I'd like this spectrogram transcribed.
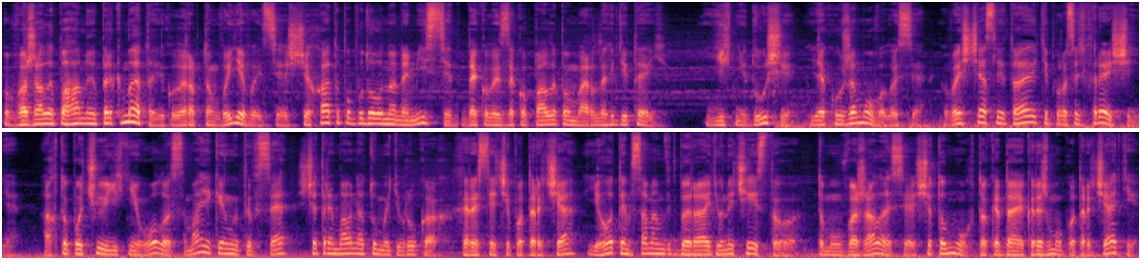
вважали поганою прикметою, коли раптом виявиться, що хата побудована на місці, де колись закопали померлих дітей. Їхні душі, як уже мовилося, весь час літають і просять хрещення, а хто почує їхній голос, має кинути все, що тримав на ту мить в руках. Хрестячи потерча, його тим самим відбирають у нечистого, тому вважалося, що тому, хто кидає крижму потерчаті,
